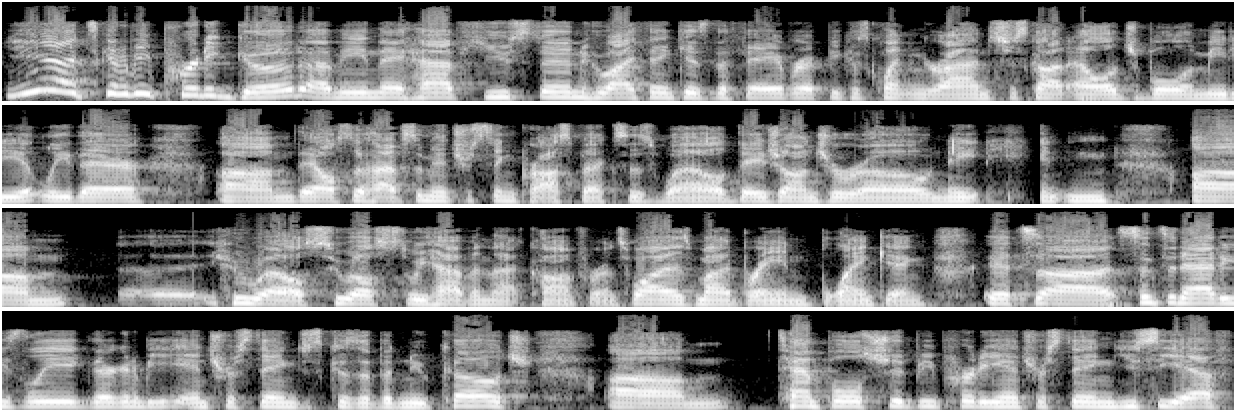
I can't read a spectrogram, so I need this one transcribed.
Yeah, it's going to be pretty good. I mean, they have Houston, who I think is the favorite because Quentin Grimes just got eligible immediately there. Um, they also have some interesting prospects as well: DeJon Jarreau, Nate Hinton. Um, uh, who else? Who else do we have in that conference? Why is my brain blanking? It's uh, Cincinnati's league. They're going to be interesting just because of a new coach. Um, Temple should be pretty interesting. UCF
